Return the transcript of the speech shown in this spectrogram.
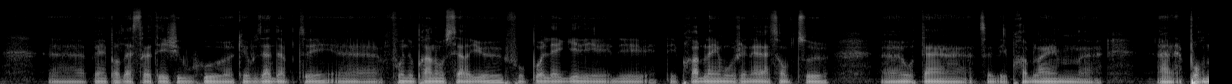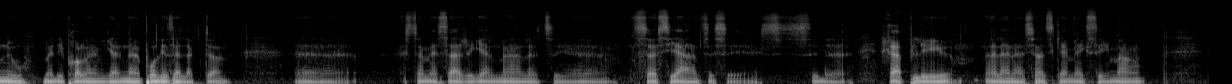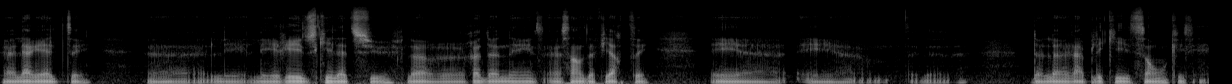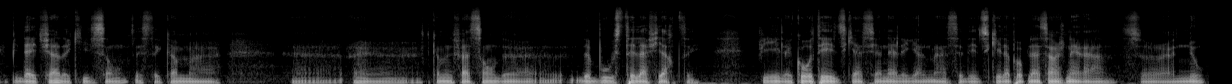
Euh, peu importe la stratégie ou- que vous adoptez, il faut nous prendre au sérieux. Il ne faut pas léguer des- des problèmes aux générations futures. Euh, autant des problèmes euh, pour nous, mais des problèmes également pour les allochtones. Euh, c'est un message également là, social. C'est, de rappeler à la nation Atikamekw, ses membres, la réalité. Les, rééduquer là-dessus, leur redonner un sens de fierté et, de, de leur rappeler qui ils sont, puis d'être fiers de qui ils sont. C'est comme euh, comme une façon de, de, booster la fierté. Puis le côté éducationnel également, c'est d'éduquer la population en général sur nous,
